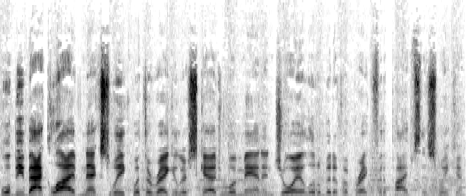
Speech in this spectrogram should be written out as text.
we'll be back live next week with the regular schedule. And man, enjoy a little bit of a break for the pipes this weekend.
